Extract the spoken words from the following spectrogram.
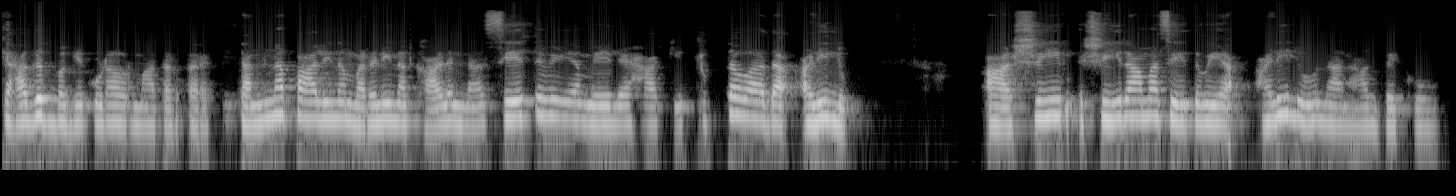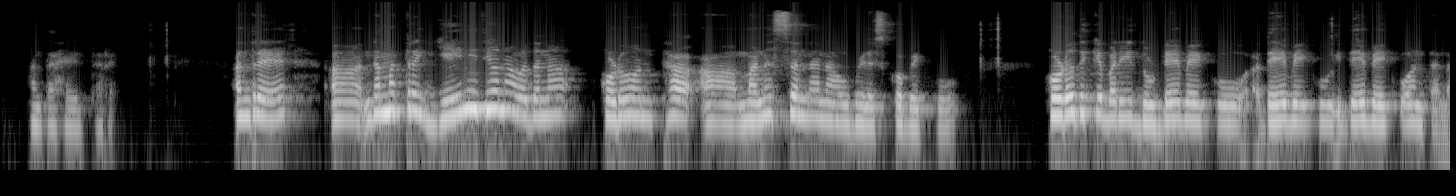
ತ್ಯಾಗದ ಬಗ್ಗೆ ಕೂಡ ಅವ್ರು ಮಾತಾಡ್ತಾರೆ. ತನ್ನ ಪಾಲಿನ ಮರಳಿನ ಕಾಳನ್ನ ಸೇತುವೆಯ ಮೇಲೆ ಹಾಕಿ ತೃಪ್ತವಾದ ಅಳಿಲು. ಆ ಶ್ರೀ, ಶ್ರೀರಾಮ ಸೇತುವೆಯ ಅಳಿಲು ನಾನು ಆಗಬೇಕು ಅಂತ ಹೇಳ್ತಾರೆ. ಅಂದರೆ ನಮ್ಮ ಹತ್ರ ಏನಿದೆಯೋ ನಾವು ಅದನ್ನು ಕೊಡುವಂಥ ಮನಸ್ಸನ್ನ ನಾವು ಬೆಳೆಸ್ಕೋಬೇಕು. ಕೊಡೋದಕ್ಕೆ ಬರೀ ದುಡ್ಡೇ ಬೇಕು, ಅದೇ ಬೇಕು, ಇದೇ ಬೇಕು ಅಂತಲ್ಲ.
